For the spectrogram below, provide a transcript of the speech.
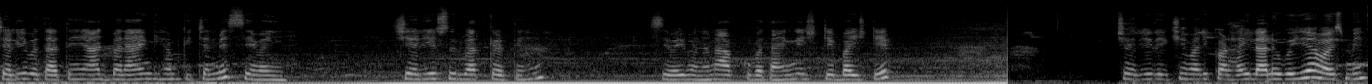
चलिए बताते हैं, आज बनाएँगे हम किचन में सेवई। चलिए शुरुआत करते हैं। सेवई बनाना आपको बताएँगे स्टेप बाय स्टेप। चलिए देखिए, हमारी कढ़ाई लाल हो गई है और इसमें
